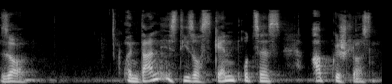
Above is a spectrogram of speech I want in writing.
So. Und dann ist dieser Scan-Prozess abgeschlossen.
